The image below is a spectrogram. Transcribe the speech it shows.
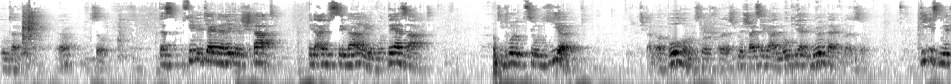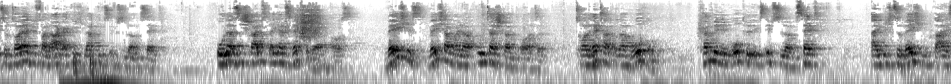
unterwegs. Ja? So. Das findet ja in der Regel statt in einem Szenario, wo der sagt, die Produktion hier Standort Bochum ist mir, ist mir scheißegal, Nokia in Nürnberg oder so. Die ist mir zu teuer, die verlagere ich nach XYZ. Oder Sie schreiben es gleich als Wettbewerb aus. Welches, welcher meiner Unterstandorte, Trollhättan oder Bochum, kann mir den Opel XYZ eigentlich zu welchem Preis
